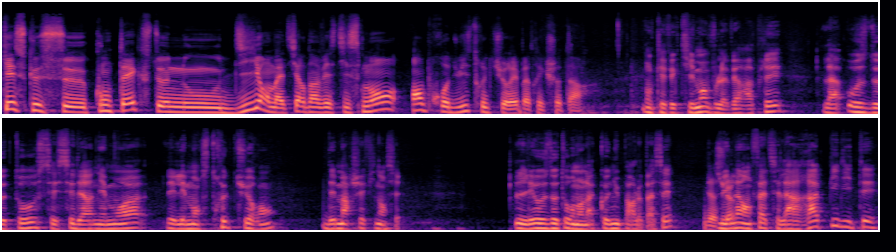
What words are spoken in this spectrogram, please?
Qu'est-ce que ce contexte nous dit en matière d'investissement en produits structurés, Patrick Chotard? Donc effectivement, vous l'avez rappelé, la hausse de taux, c'est ces derniers mois l'élément structurant des marchés financiers. Les hausses de taux, on en a connu par le passé, Bien mais sûr. là, en fait, c'est la rapidité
